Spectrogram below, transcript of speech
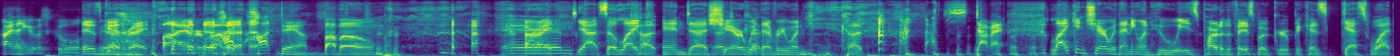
i think it was cool it was Yeah. good, right? bye everybody Hot, hot damn. Ba boom. All right. Yeah. So like cut. and uh, share with everyone. Cut. Stop it. Like and share with anyone who is part of the Facebook group because guess what?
